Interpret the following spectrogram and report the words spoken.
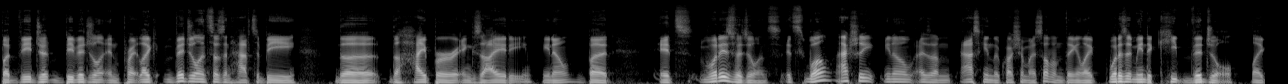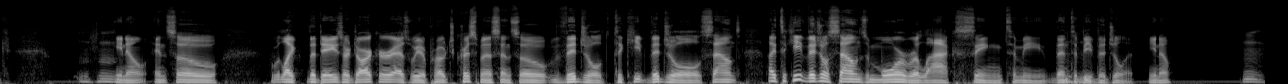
but vigi- be vigilant and pray. Like vigilance doesn't have to be the the hyper anxiety, you know, but it's what is vigilance? It's well, actually, you know, as I'm asking the question myself, I'm thinking like, what does it mean to keep vigil? Like, Mm-hmm. you know and so like the days are darker as we approach christmas and so vigil to keep vigil sounds like to keep vigil sounds more relaxing to me than to be Mhm. vigilant you know Mm.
